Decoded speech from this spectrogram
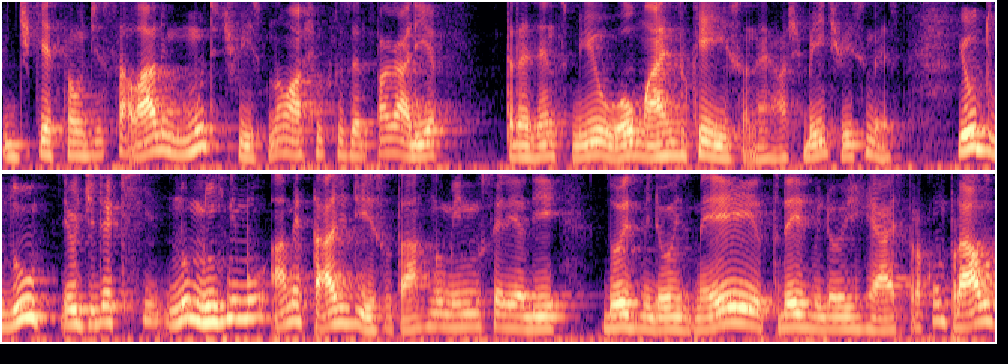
de questão de salário muito difícil. Não acho que o Cruzeiro pagaria 300 mil ou mais do que isso, né? Acho bem difícil mesmo. E o Dudu, eu diria que no mínimo a metade disso, tá? No mínimo seria ali 2 milhões e meio, 3 milhões de reais para comprá-lo,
